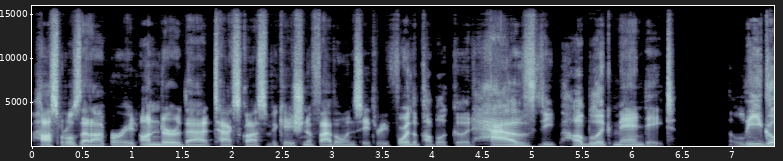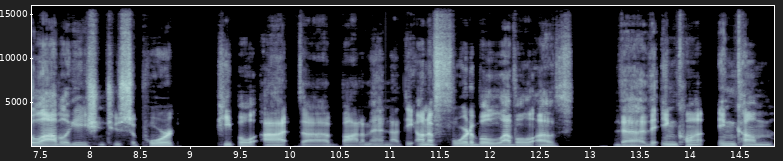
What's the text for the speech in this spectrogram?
hospitals that operate under that tax classification of 501c3 for the public good have the public mandate, the legal obligation to support people at the bottom end, at the unaffordable level of the, the income, income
